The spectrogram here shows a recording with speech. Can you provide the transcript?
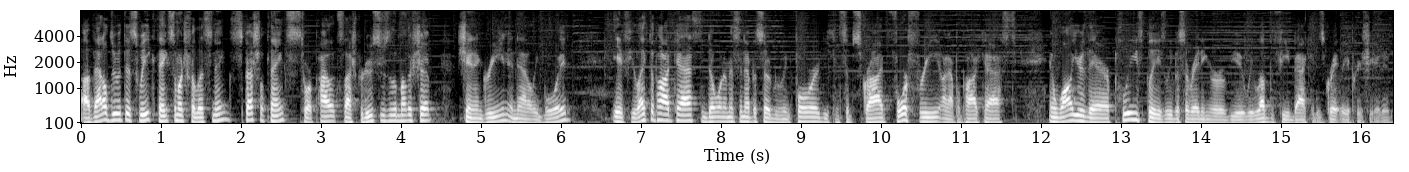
Uh, that'll do it this week. Thanks so much for listening. Special thanks to our pilot slash producers of the Mothership, Shannon Green and Natalie Boyd. If you like the podcast and don't want to miss an episode moving forward, you can subscribe for free on Apple Podcasts. And while you're there, please, please leave us a rating or review. We love the feedback. It is greatly appreciated.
